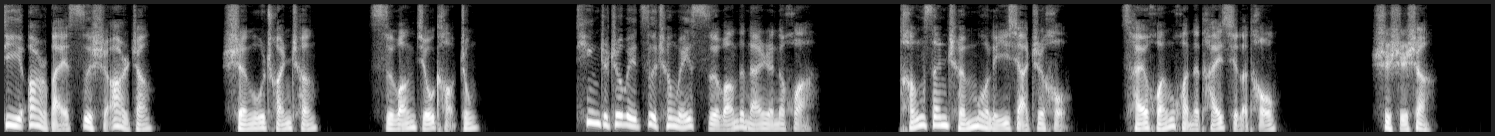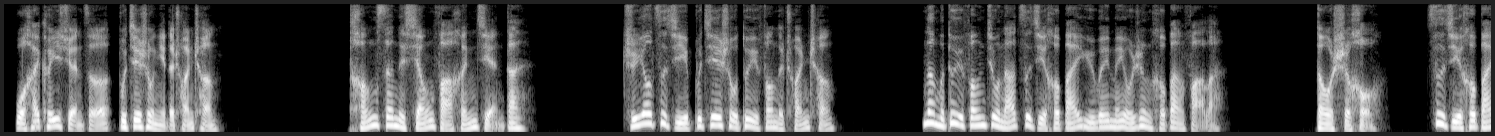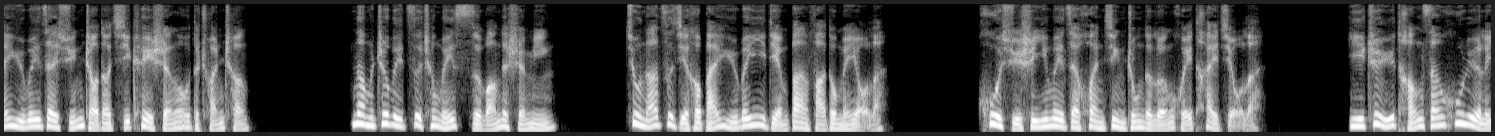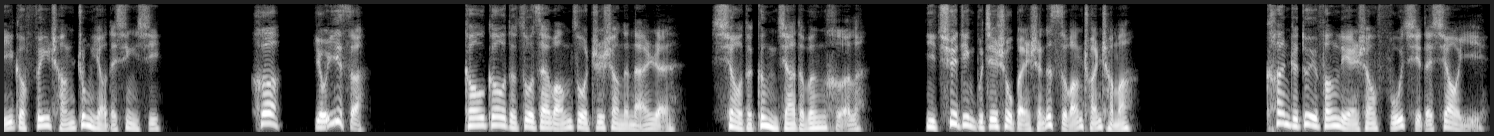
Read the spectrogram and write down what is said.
第二百四十二章神巫传承死亡九考中。听着这位自称为死亡的男人的话，唐三沉默了一下之后，才缓缓的抬起了头。事实上，我还可以选择不接受你的传承。唐三的想法很简单，只要自己不接受对方的传承，那么对方就拿自己和白羽薇没有任何办法了。到时候。自己和白羽薇在寻找到其 K 神欧的传承，那么这位自称为死亡的神明，就拿自己和白羽薇一点办法都没有了。或许是因为在幻境中的轮回太久了，以至于唐三忽略了一个非常重要的信息。呵，有意思。高高的坐在王座之上的男人笑得更加的温和了。你确定不接受本神的死亡传承吗？看着对方脸上浮起的笑意，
